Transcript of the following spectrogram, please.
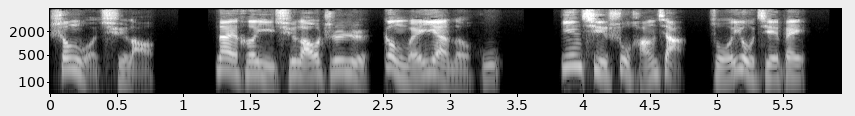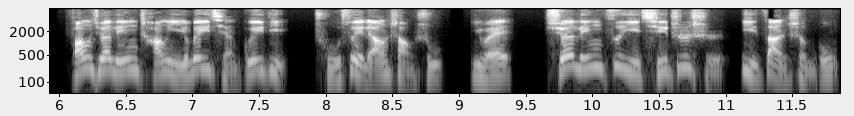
生我劬劳，奈何以劬劳之日更为厌乐乎？”因气数行下，左右皆悲。房玄龄常以微浅归地，楚遂良上书，以为玄龄自议其之始，亦赞圣功。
